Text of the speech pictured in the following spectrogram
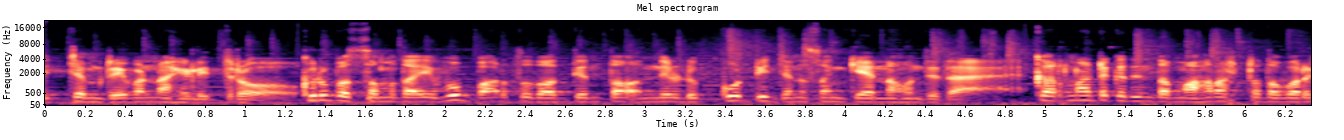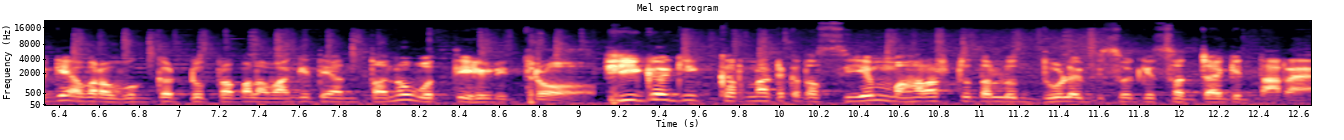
ಎಚ್ ಎಂ ರೇವಣ್ಣ ಹೇಳಿದ್ರು. ಕುರುಬ ಸಮುದಾಯವು ಭಾರತದಾದ್ಯಂತ ಹನ್ನೆರಡು ಕೋಟಿ ಜನಸಂಖ್ಯೆಯನ್ನು ಹೊಂದಿದೆ. ಕರ್ನಾಟಕದಿಂದ ಮಹಾರಾಷ್ಟ್ರದವರೆಗೆ ಅವರ ಒಗ್ಗಟ್ಟು ಪ್ರಬಲವಾಗಿದೆ ಅಂತಾನೂ ಒತ್ತಿ ಹೇಳಿದ್ರು. ಹೀಗಾಗಿ ಕರ್ನಾಟಕದ ಸಿಎಂ ಮಹಾರಾಷ್ಟ್ರದಲ್ಲೂ ಧೂಳೆ ಬಿಸೋಕೆ ಸಜ್ಜಾಗಿದ್ದಾರೆ.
